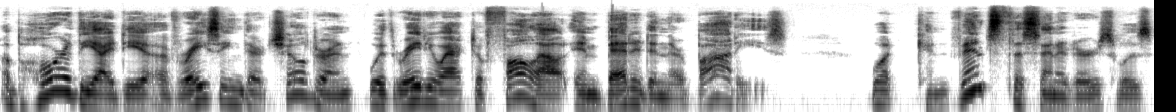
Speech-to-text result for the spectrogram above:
abhorred the idea of raising their children with radioactive fallout embedded in their bodies. What convinced the senators was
